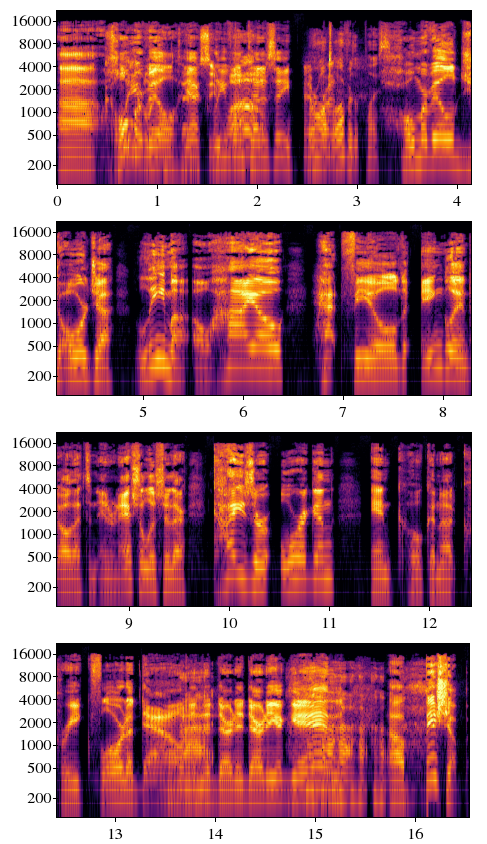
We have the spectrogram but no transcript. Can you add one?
Uh, Cleveland, Homerville. Tennessee. Yeah, Cleveland, Wow. Tennessee. We're all over the place. Homerville, Georgia, Lima, Ohio, Hatfield, England. Oh, that's an international listener there. Keizer, Oregon, and Coconut Creek, Florida, down in the dirty, dirty again. uh, Bishop,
